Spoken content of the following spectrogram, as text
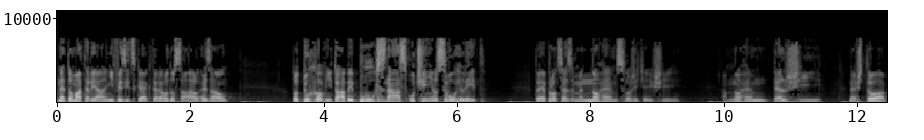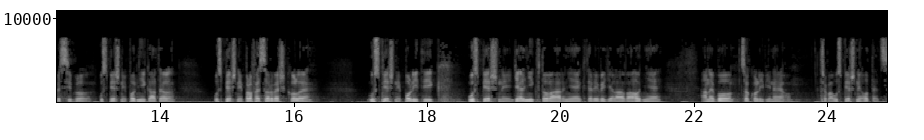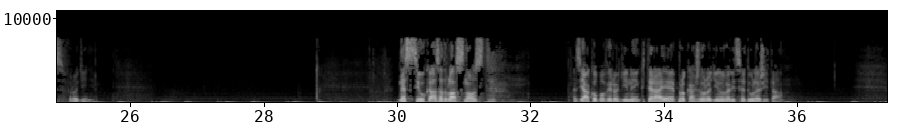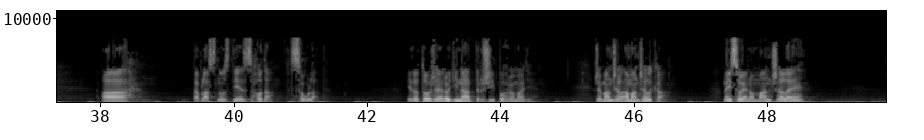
ne to materiální, fyzické, kterého dosáhl Ezau, to duchovní, to, aby Bůh z nás učinil svůj lid, to je proces mnohem složitější a mnohem delší, než to, aby si byl úspěšný podnikatel, úspěšný profesor ve škole, úspěšný politik, úspěšný dělník v továrně, který vydělává hodně, anebo cokoliv jiného. Třeba úspěšný otec v rodině. Dnes chci ukázat vlastnost z Jakobovy rodiny, která je pro každou rodinu velice důležitá. A ta vlastnost je zhoda, soulad. Je to to, že rodina drží pohromadě. Že manžel a manželka nejsou jenom manželé,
